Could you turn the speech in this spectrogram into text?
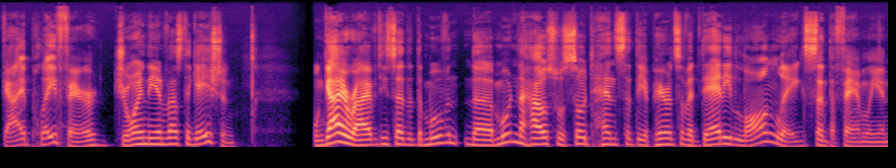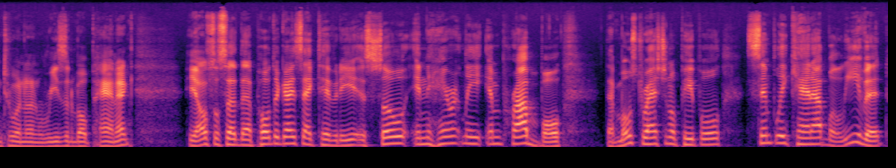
Guy Playfair joined the investigation. When Guy arrived, he said that the move in, the mood in the house was so tense that the appearance of a daddy longlegs sent the family into an unreasonable panic. He also said that poltergeist activity is so inherently improbable that most rational people simply cannot believe it,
